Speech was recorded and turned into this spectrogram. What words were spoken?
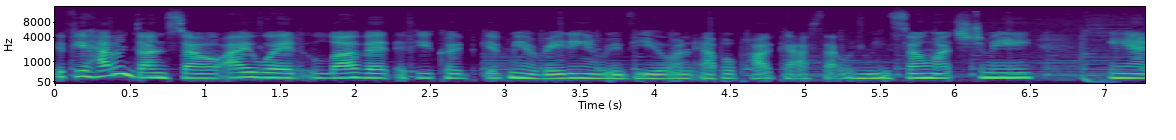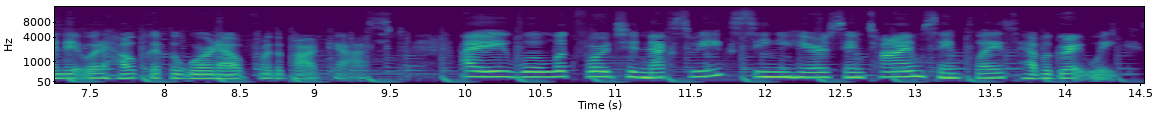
If you haven't done so, I would love it if you could give me a rating and review on Apple Podcasts. That would mean so much to me and it would help get the word out for the podcast. I will look forward to next week, seeing you here, same time, same place. Have a great week.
